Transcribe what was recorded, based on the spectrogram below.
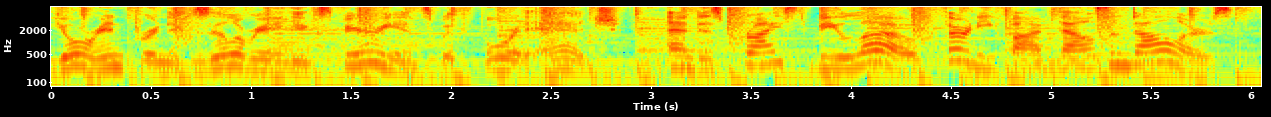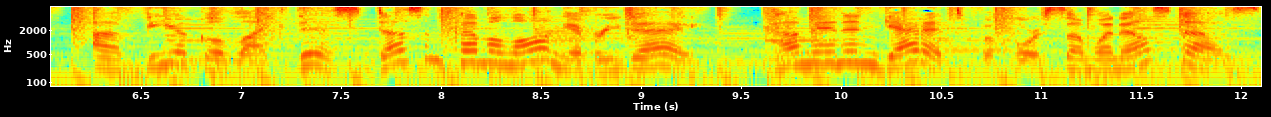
you're in for an exhilarating experience with Ford Edge and is priced below $35,000. A vehicle like this doesn't come along every day. Come in and get it before someone else does.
